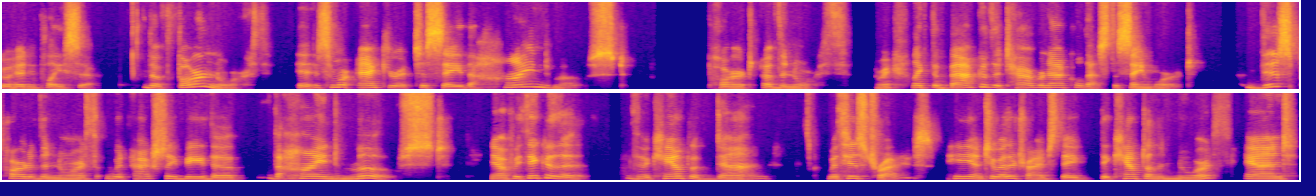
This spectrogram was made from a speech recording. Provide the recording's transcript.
go ahead and place it. The far north, it's more accurate to say the hindmost part of the north, right? Like the back of the tabernacle, that's the same word. This part of the north would actually be the, the hindmost. Now, if we think of the the camp of Dan with his tribes. He and two other tribes, they they camped on the north and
